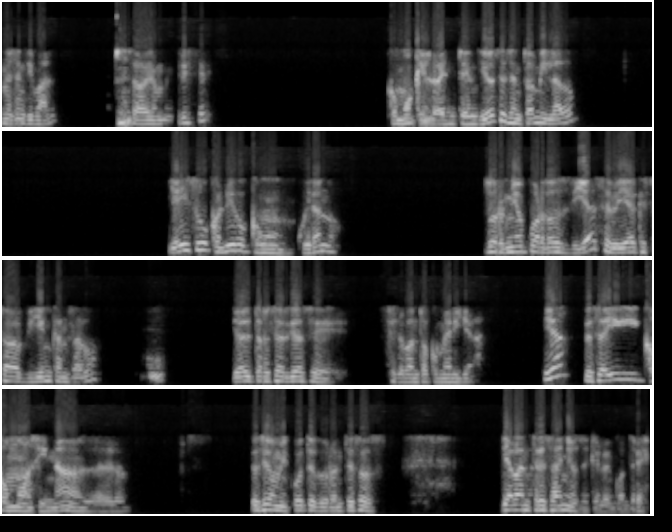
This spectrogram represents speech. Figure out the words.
me sentí mal, estaba yo muy triste. Como que lo entendió, se sentó a mi lado. Y ahí estuvo conmigo como cuidando. Durmió por dos días, se veía que estaba bien cansado. Y al tercer día se, se levantó a comer y ya. Ya, desde ahí como si nada. o sea, He sido mi cuate durante esos ya van tres años de que lo encontré.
